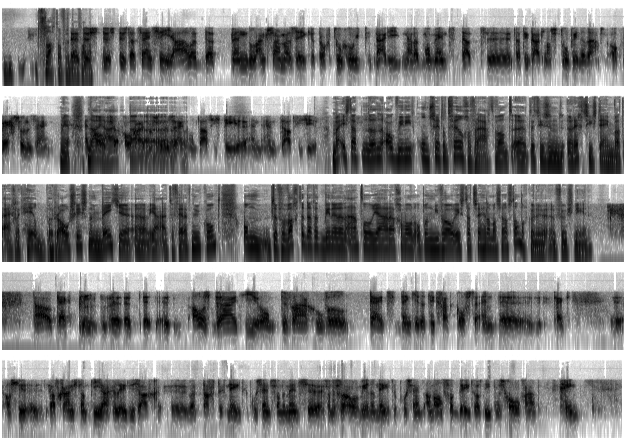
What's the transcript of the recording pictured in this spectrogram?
slachtoffers bij Eh, vallen. dus, dus, dus dat zijn signalen dat men langzaam maar zeker toch toegroeit naar, die, naar dat moment dat, eh, dat die buitenlandse troepen inderdaad ook weg zullen zijn. Ja. En Nou ja, eh, zullen zijn om te assisteren en, en te adviseren. Maar is dat dan ook weer niet ontzettend veel gevraagd? Want eh, het is een rechtssysteem wat eigenlijk heel broos is... en een beetje eh, ja, uit de verf nu komt... om te verwachten dat het binnen een aantal jaren gewoon op een niveau is... dat ze helemaal zelfstandig kunnen eh, functioneren. Nou, kijk, eh, alles draait hier om de vraag hoeveel tijd denk je dat dit gaat kosten. En kijk, als je Afghanistan tien jaar geleden zag, eh, wat 80, 90 procent van de mensen, van de vrouwen, meer dan 90 procent analfabeet was, niet naar school gaat, ging.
